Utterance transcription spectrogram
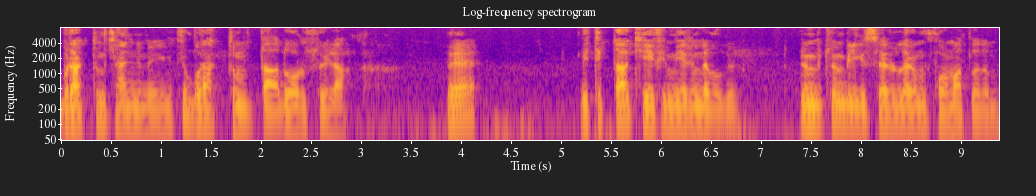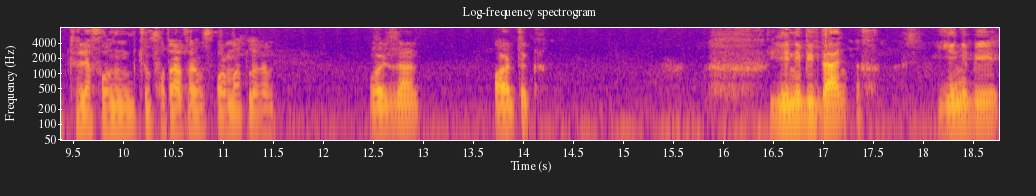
bıraktım kendimi. Yükü bıraktım daha doğrusuyla. Ve bir tık daha keyfim yerinde bugün. Dün bütün bilgisayarlarımı formatladım. Telefonumun bütün fotoğraflarımı formatladım. O yüzden artık yeni bir ben, yeni bir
